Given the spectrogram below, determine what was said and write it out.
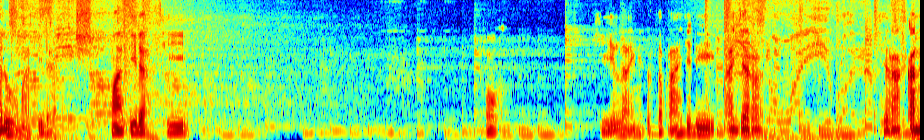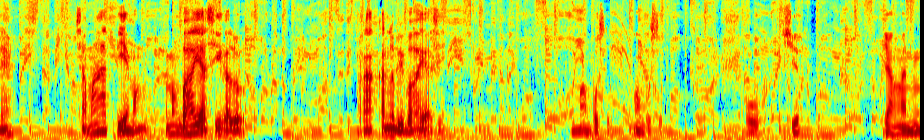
aduh mati dah. Mati dah si Oh. Gila ini tetap aja diajar Rakan ya. Bisa mati emang. Emang bahaya sih kalau Rakan lebih bahaya sih. Mampus tuh, mampus tuh. Oh, shit. Jangan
